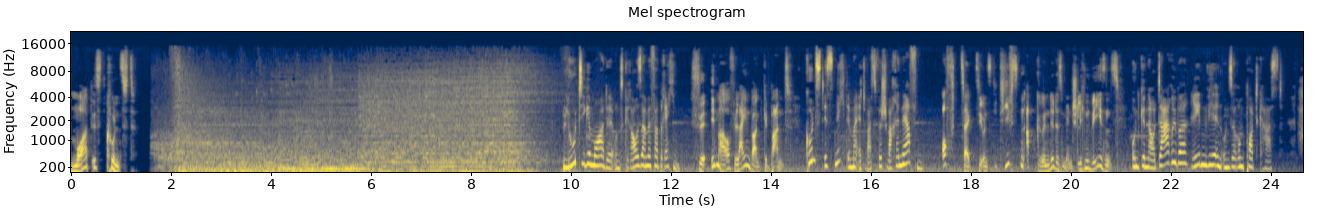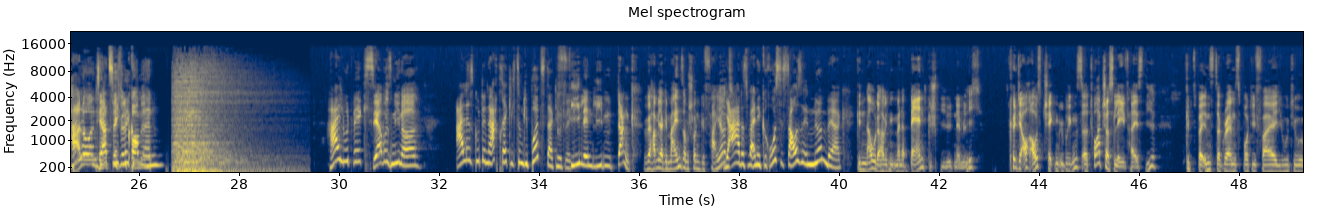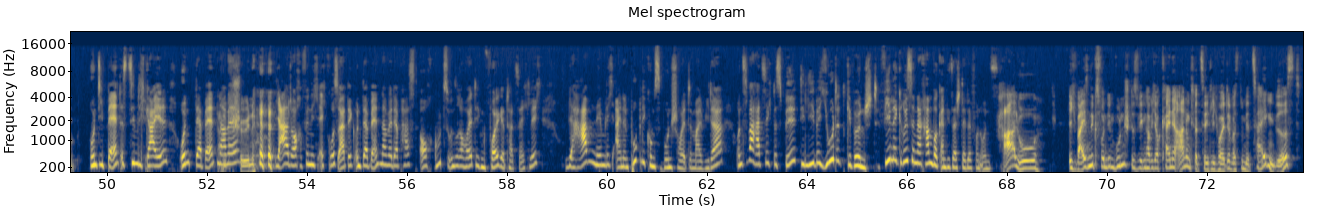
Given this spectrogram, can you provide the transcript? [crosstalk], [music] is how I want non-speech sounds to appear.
Mord ist Kunst. Blutige Morde und grausame Verbrechen. Für immer auf Leinwand gebannt. Kunst ist nicht immer etwas für schwache Nerven. Oft zeigt sie uns die tiefsten Abgründe des menschlichen Wesens. Und genau darüber reden wir in unserem Podcast. Hallo und herzlich willkommen. Hi Ludwig. Servus Nina. Alles Gute nachträglich zum Geburtstag, Ludwig. Vielen lieben Dank. Wir haben ja gemeinsam schon gefeiert. Ja, das war eine große Sause in Nürnberg. Genau, da habe ich mit meiner Band gespielt, nämlich. Könnt ihr auch auschecken übrigens. Äh, Torture Slave heißt die. Gibt's bei Instagram, Spotify, YouTube. Und die Band ist ziemlich geil und der Bandname. Schön. [laughs] ja, doch, finde ich echt großartig. Und der Bandname, der passt auch gut zu unserer heutigen Folge tatsächlich. Wir haben nämlich einen Publikumswunsch heute mal wieder. Und zwar hat sich das Bild die liebe Judith gewünscht. Viele Grüße nach Hamburg an dieser Stelle von uns. Hallo. Ich weiß nichts von dem Wunsch, deswegen habe ich auch keine Ahnung tatsächlich heute, was du mir zeigen wirst.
